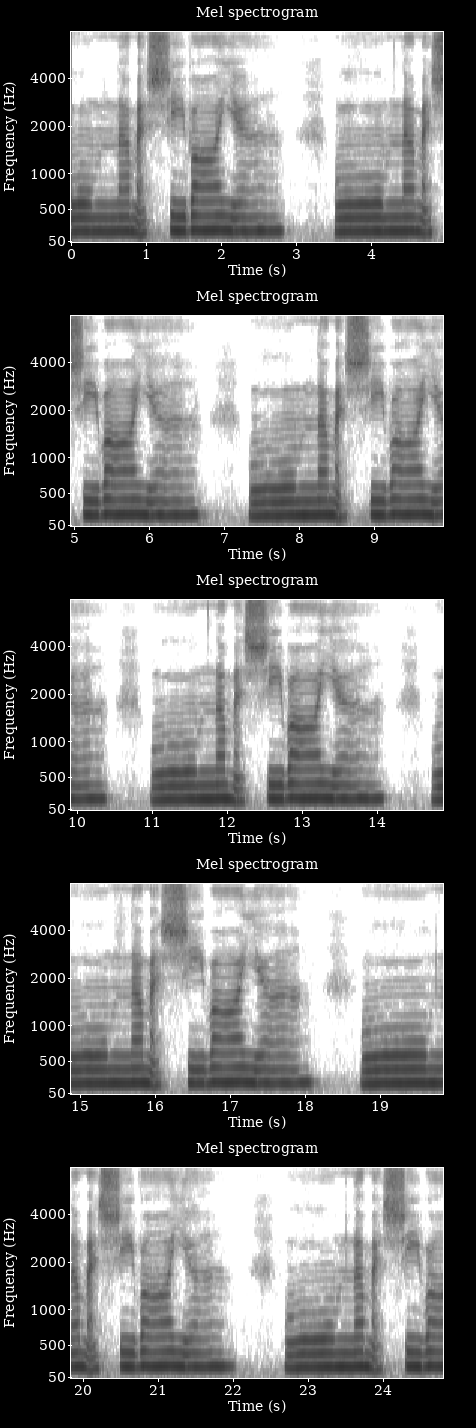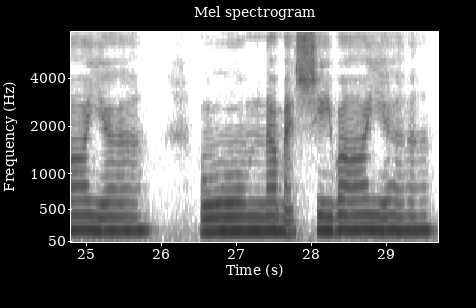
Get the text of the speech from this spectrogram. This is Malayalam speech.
నమ శివాయ ఓం నమ శివాయ ఓం నమ శివాయ ఓం నమ శివాయ ఓం నమ శివాయ ఓం నమ శివాయ ఓం నమ శివాయ ॐ नमः शिवाय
